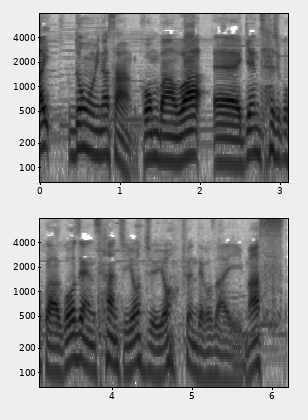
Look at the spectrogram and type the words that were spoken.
はい、どうも皆さん、こんばんは。えー、現在時刻は午前3時44分でございます。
